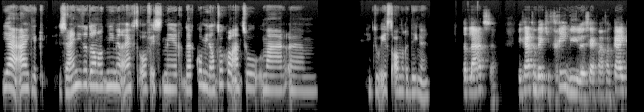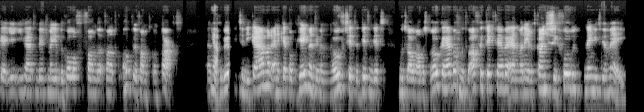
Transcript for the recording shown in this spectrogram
ja, eigenlijk zijn die er dan ook niet meer echt? Of is het meer, daar kom je dan toch wel aan toe, maar um, ik doe eerst andere dingen? Dat laatste. Je gaat een beetje freewheelen, zeg maar. Van kijken, je, je gaat een beetje mee op de golf van, de, van, het, ook weer van het contact. En er gebeurt iets in die kamer en ik heb op een gegeven moment in mijn hoofd zitten, dit en dit moeten we allemaal besproken hebben, of moeten we afgetikt hebben. En wanneer het kantje zich voordoet, neem je het weer mee.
